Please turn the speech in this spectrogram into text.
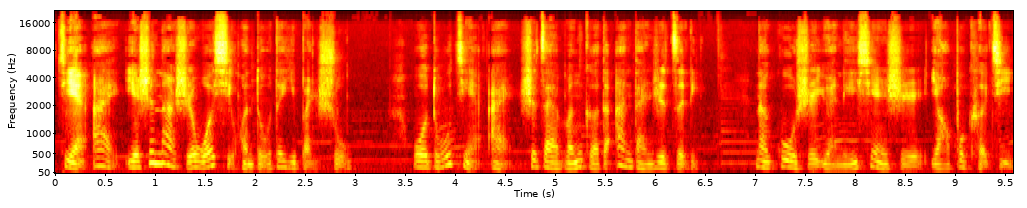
简爱》也是那时我喜欢读的一本书。我读《简爱》是在文革的暗淡日子里。那故事远离现实，遥不可及。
